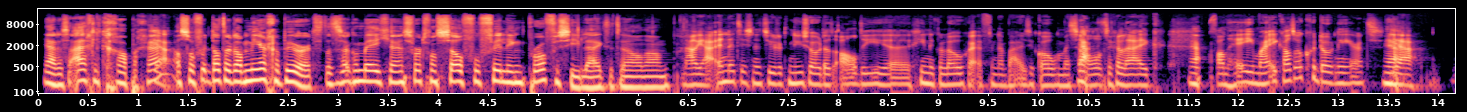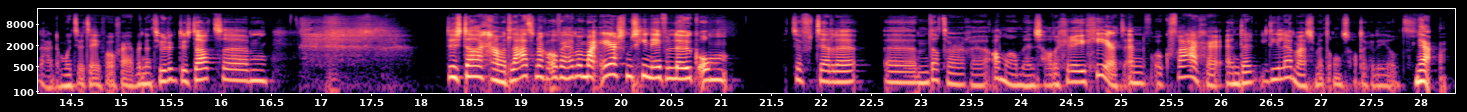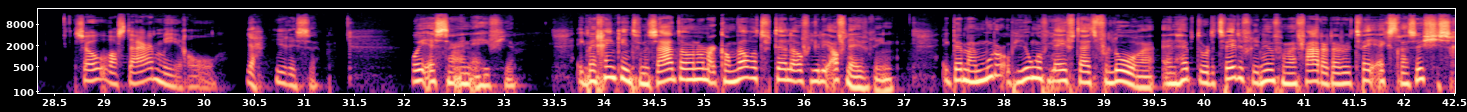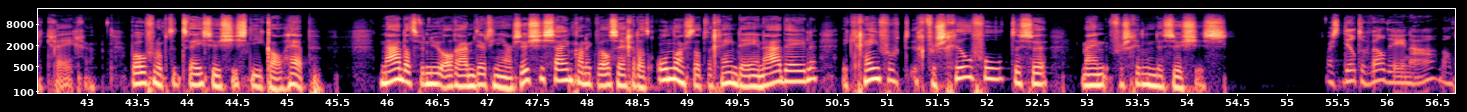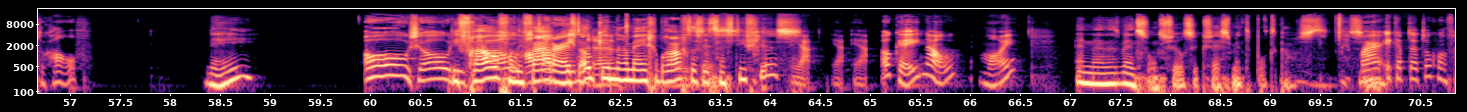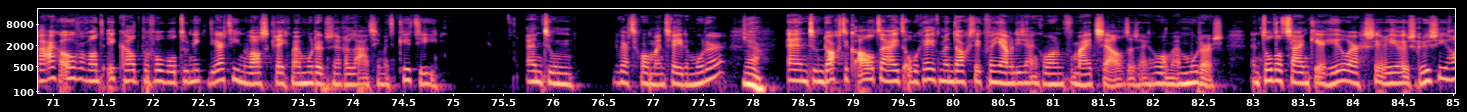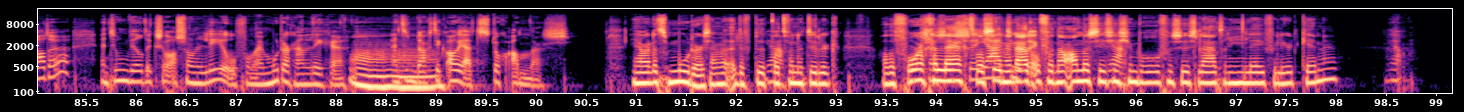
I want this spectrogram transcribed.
Ja, dat is eigenlijk grappig, hè? Ja. Alsof er, dat er dan meer gebeurt. Dat is ook een beetje een soort van self-fulfilling prophecy, lijkt het wel dan. Nou ja, en het is natuurlijk nu zo dat al die eh, gynaecologen even naar buiten komen met z'n Ja. allen tegelijk. Ja. Van hé, hey, maar ik had ook gedoneerd. Ja. Ja. nou daar moeten we het even over hebben natuurlijk. Dus dat. ehm, dus daar gaan we het later nog over hebben. Maar eerst misschien even leuk om te vertellen ehm, dat er eh, allemaal mensen hadden gereageerd en ook vragen en de dilemma's met ons hadden gedeeld. Ja. Zo was daar Merel. Ja, hier is ze. Hoi Esther en Eefje. Ik ben geen kind van een zaaddonor, maar ik kan wel wat vertellen over jullie aflevering. Ik ben mijn moeder op jonge leeftijd verloren en heb door de tweede vriendin van mijn vader daardoor twee extra zusjes gekregen. Bovenop de twee zusjes die ik al heb. Nadat we nu al ruim 13 jaar zusjes zijn, kan ik wel zeggen dat ondanks dat we geen DNA delen, ik geen ver- verschil voel tussen mijn verschillende zusjes. Maar ze deelt toch wel DNA, dan toch half? Nee, Oh, zo. die, vrouw, van die vader heeft ook kinderen meegebracht, dus dat zijn stiefjes. Ja, ja, ja. Oké, nou, mooi. En eh we wensen ons veel succes met de podcast. Dus, Maar ik heb daar toch een vraag over. Want ik had bijvoorbeeld toen ik 13 was, kreeg mijn moeder dus een relatie met Kitty. En toen werd gewoon mijn tweede moeder. ja. En toen dacht ik altijd, op een gegeven moment dacht ik van ja, maar die zijn gewoon voor mij hetzelfde, zijn gewoon mijn moeders. En totdat zij een keer heel erg serieus ruzie hadden. En toen wilde ik zoals zo'n leeuw voor mijn moeder gaan liggen. En toen dacht ik, oh ja, het is toch anders. Ja, maar dat is moeders. En we- de- de- Ja. wat we natuurlijk hadden voorgelegd was ja, inderdaad tuurlijk. of het nou anders is als je een broer of een zus later in je leven leert kennen. Ja.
